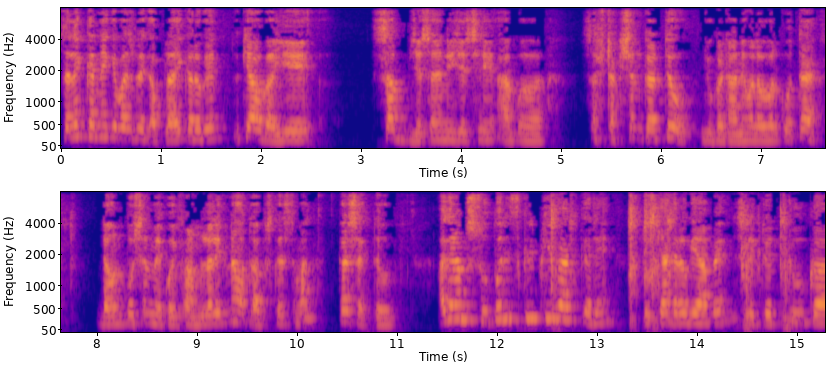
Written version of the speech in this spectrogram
सेलेक्ट करने के बाद अप्लाई करोगे। तो क्या होगा? ये सब जैसा नहीं जैसे आप सब्सट्रक्शन करते हो, जो घटाने वाला वर्क होता है डाउन पोर्शन में कोई फार्मूला लिखना हो तो आप इसका इस्तेमाल कर सकते हो। अगर हम सुपर स्क्रिप्ट की बात करें तो क्या करोगे यहाँ पे? लिखते हो टू का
